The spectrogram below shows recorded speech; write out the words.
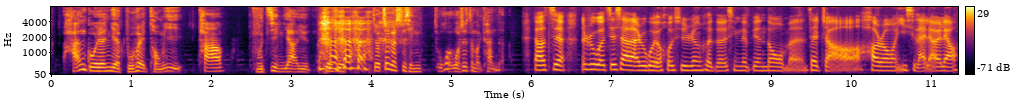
韩国人也不会同意他不进亚运，就是就这个事情，我我是这么看的。了解。那如果接下来如果有后续任何的新的变动，我们再找浩荣一起来聊一聊。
